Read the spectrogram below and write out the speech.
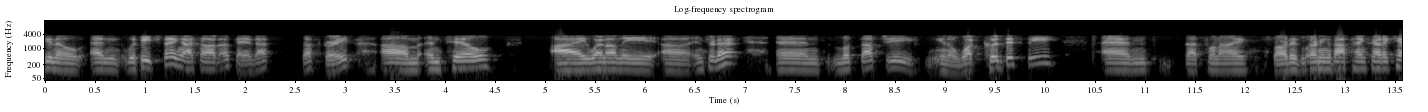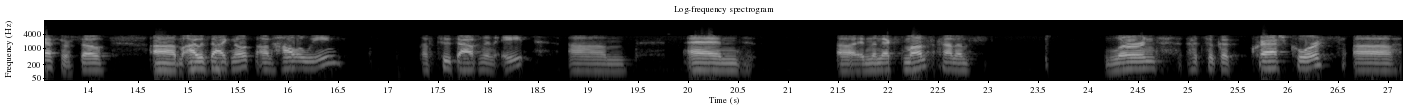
you know. And with each thing, I thought, okay, that's that's great. Um, until I went on the uh, internet and looked up, gee, you know, what could this be? And that's when I started learning about pancreatic cancer. So um, I was diagnosed on Halloween of 2008. Um, and uh, in the next month, kind of learned, I took a crash course uh,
